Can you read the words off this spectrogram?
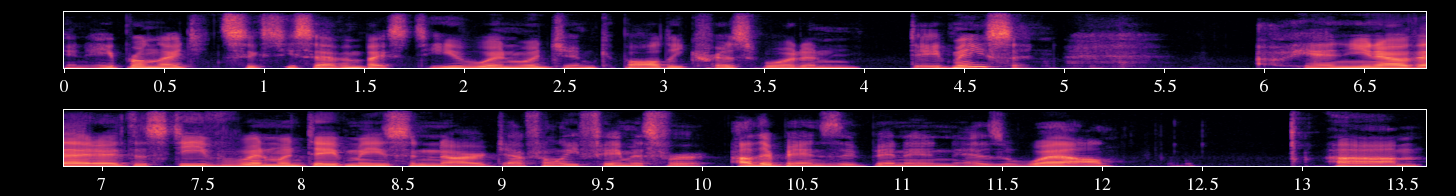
In April 1967 by Steve Winwood, Jim Capaldi, Chris Wood, and Dave Mason and you know that uh, the Steve Winwood, Dave Mason are definitely famous for other bands they've been in as well. Um,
